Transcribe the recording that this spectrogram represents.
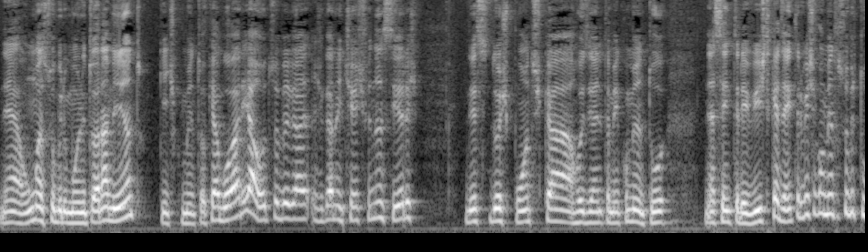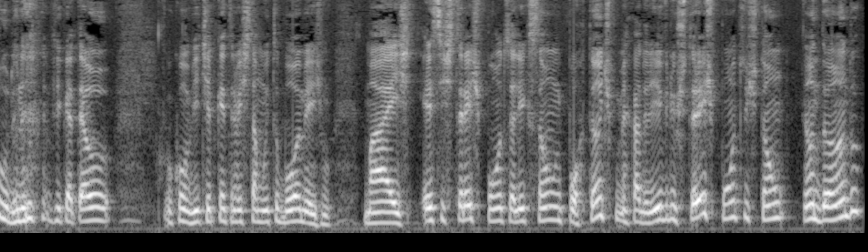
né, uma sobre monitoramento, que a gente comentou aqui agora, e a outra sobre as garantias financeiras, nesses dois pontos que a Rosiane também comentou nessa entrevista. Quer dizer, a entrevista comenta sobre tudo, né? Fica até o, o convite porque a entrevista está muito boa mesmo. Mas esses três pontos ali que são importantes para o Mercado Livre, os três pontos estão andando.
